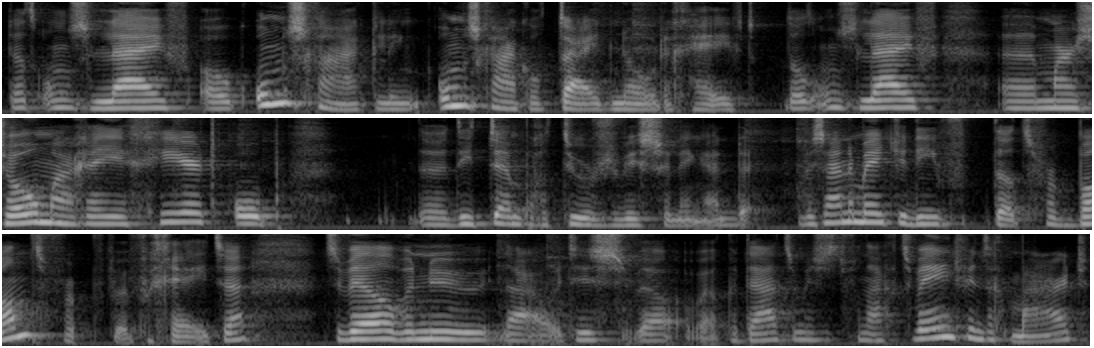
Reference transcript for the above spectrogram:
dat ons lijf ook omschakeling, omschakeltijd nodig heeft. Dat ons lijf uh, maar zomaar reageert op die temperatuurswisselingen. we zijn een beetje die, dat verband vergeten. Terwijl we nu, nou, het is wel, welke datum is het vandaag? 22 maart.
